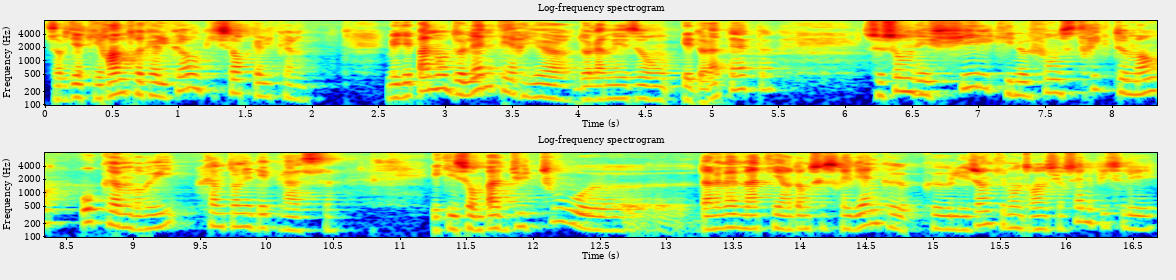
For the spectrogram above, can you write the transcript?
Ça veut dire qu'il rentre quelqu'un ou qu'il sort quelqu'un. Mais les panneaux de l'intérieur de la maison et de la tête, ce sont des fils qui ne font strictement aucun bruit quand on les déplace et qui ne sont pas du tout euh, dans la même matière. Donc ce serait bien que, que les gens qui monteront sur scène puissent les,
